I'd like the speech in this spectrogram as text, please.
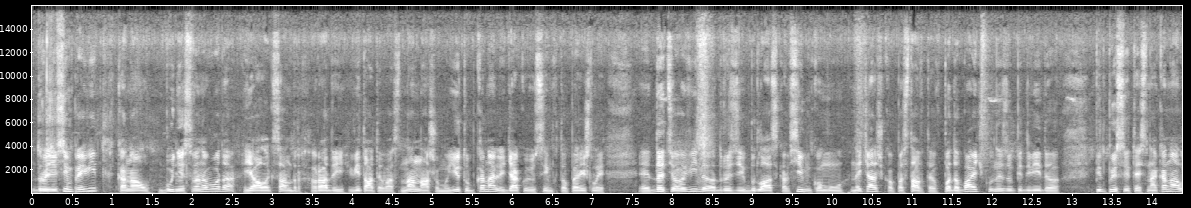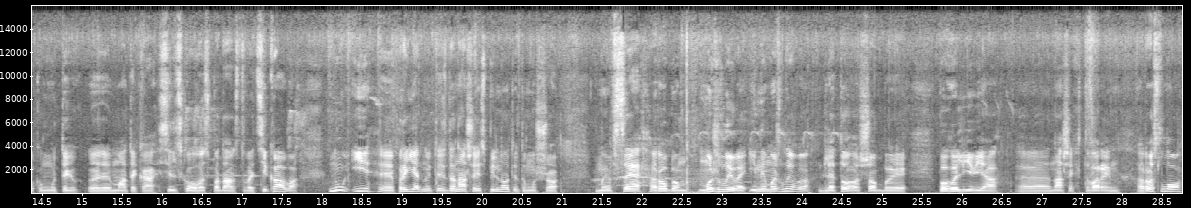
Друзі, всім привіт! Канал Будні Свиновода. Я Олександр радий вітати вас на нашому YouTube каналі. Дякую всім, хто перейшли е, до цього відео. Друзі, будь ласка, всім, кому не тяжко, поставте вподобайку внизу під відео. Підписуйтесь на канал, кому тематика сільського господарства цікава. Ну і е, приєднуйтесь до нашої спільноти, тому що ми все робимо можливе і неможливе для того, щоб поголів'я е, наших тварин росло,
